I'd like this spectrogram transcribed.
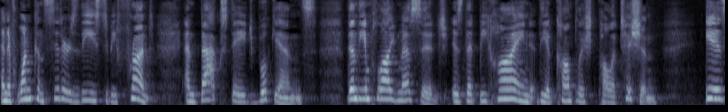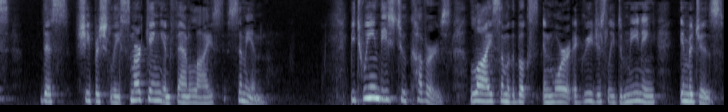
And if one considers these to be front and backstage bookends, then the implied message is that behind the accomplished politician is this sheepishly smirking, infantilized simian. Between these two covers lie some of the books in more egregiously demeaning images,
